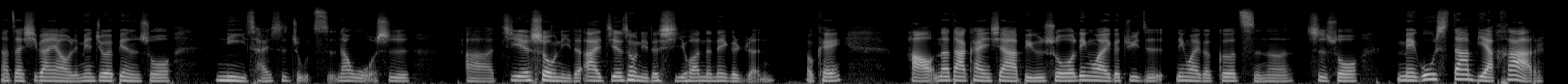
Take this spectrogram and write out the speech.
那在西班牙语里面就会变成说你才是主词，那我是啊、接受你的爱，接受你的喜欢的那个人。OK，好，那大家看一下，比如说另外一个句子，另外一个歌词呢是说 Me gusta viajar。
